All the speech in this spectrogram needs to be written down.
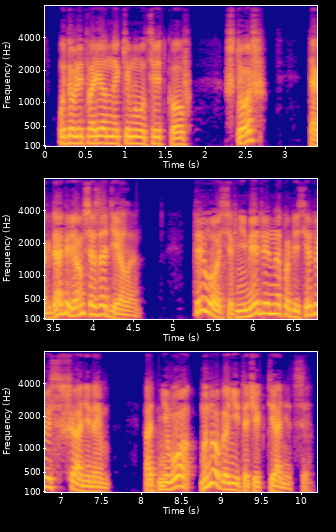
— удовлетворенно кивнул Цветков. — Что ж, тогда беремся за дело. Ты, Лосев, немедленно побеседуй с Шаниным. От него много ниточек тянется.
